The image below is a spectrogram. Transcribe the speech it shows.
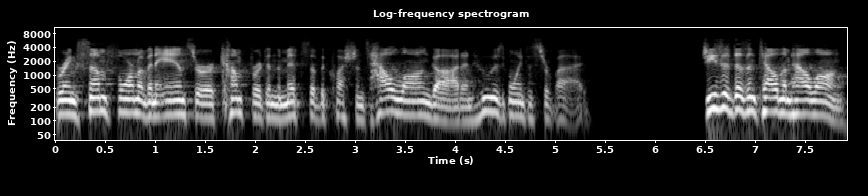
bring some form of an answer or comfort in the midst of the questions how long, God, and who is going to survive? Jesus doesn't tell them how long,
